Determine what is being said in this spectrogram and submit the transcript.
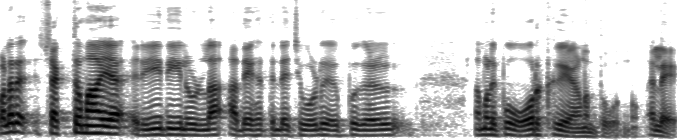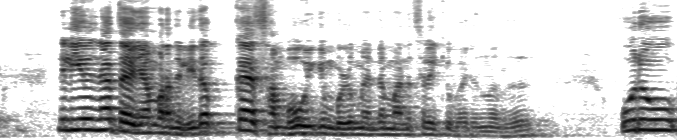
വളരെ ശക്തമായ രീതിയിലുള്ള അദ്ദേഹത്തിന്റെ ചുവടുവയ്പ്പുകൾ നമ്മളിപ്പോൾ ഓർക്കുകയാണെന്ന് തോന്നുന്നു അല്ലേ? ഇല്ല ഇതിനകത്ത് ഞാൻ പറഞ്ഞില്ല. ഇതൊക്കെ സംഭവിക്കുമ്പോഴും എന്റെ മനസ്സിലേക്ക് വരുന്നത് ഒരു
